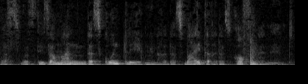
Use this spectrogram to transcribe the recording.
was, was dieser Mann das Grundlegendere, das Weitere, das Offene nennt.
